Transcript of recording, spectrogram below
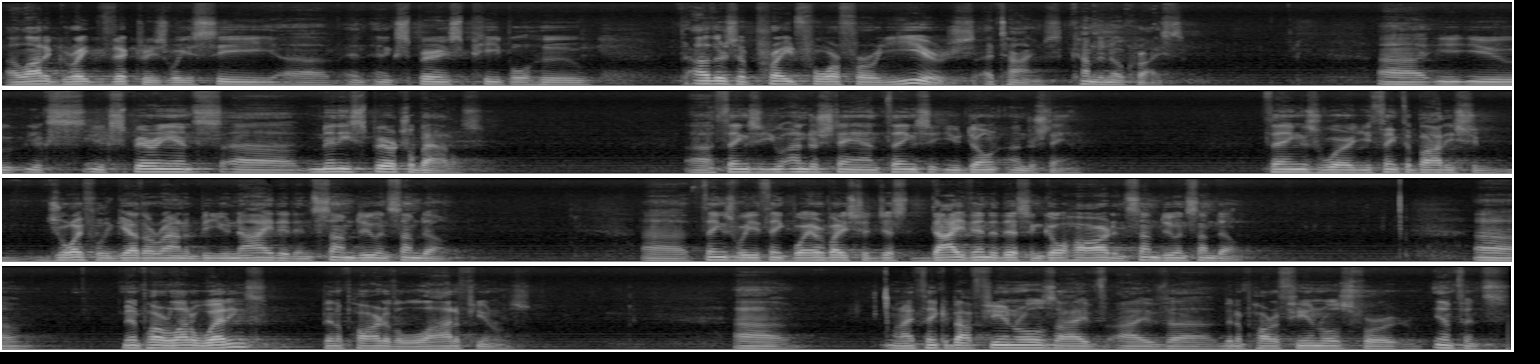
a lot of great victories where you see uh, and, and, experience people who others have prayed for for years at times come to know Christ. Uh, you, you, you, ex- you, experience uh, many spiritual battles, uh, things that you understand, things that you don't understand, things where you think the body should joyfully gather around and be united, and some do and some don't. Uh, things where you think, boy, everybody should just dive into this and go hard, and some do and some don't. Uh, been a part of a lot of weddings, been a part of a lot of funerals. Uh, when I think about funerals, I've, I've uh, been a part of funerals for infants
